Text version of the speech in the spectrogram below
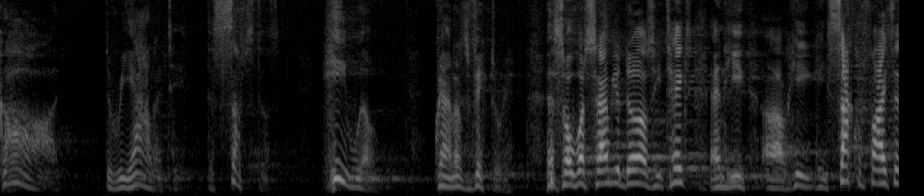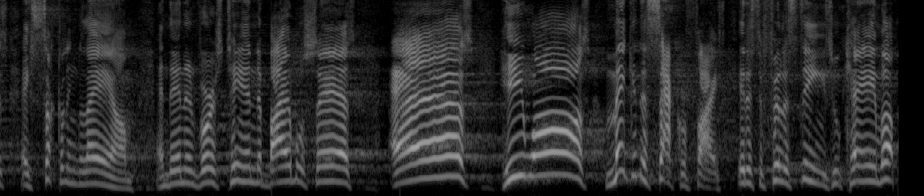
God, the reality, the substance, He will grant us victory. And so, what Samuel does, he takes and he, uh, he, he sacrifices a suckling lamb. And then in verse 10, the Bible says, As he was making the sacrifice, it is the Philistines who came up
